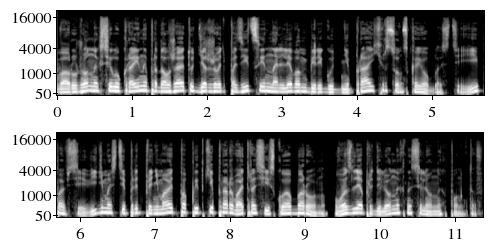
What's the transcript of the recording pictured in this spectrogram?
вооруженных сил Украины продолжают удерживать позиции на левом берегу Днепра и Херсонской области и, по всей видимости, предпринимают попытки прорвать российскую оборону возле определенных населенных пунктов.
